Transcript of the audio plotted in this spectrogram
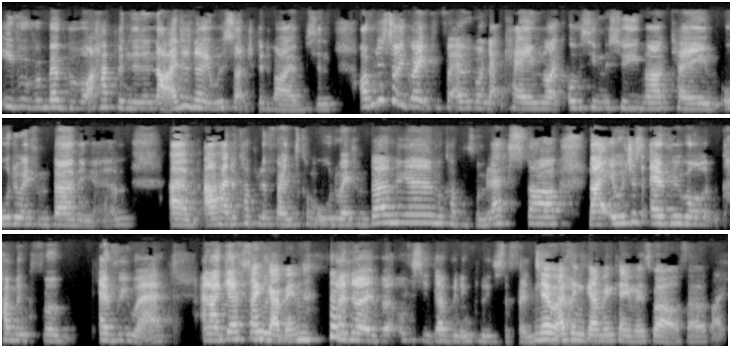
even remember what happened in the night. I just know it was such good vibes, and I'm just so grateful for everyone that came. Like obviously Masuma came all the way from Birmingham. Um, I had a couple of friends come all the way from Birmingham, a couple from Leicester. Like it was just everyone coming from everywhere. And I guess and was, Gavin. I know, but obviously Gavin includes the friends. No, I think Gavin came as well. So I was like,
